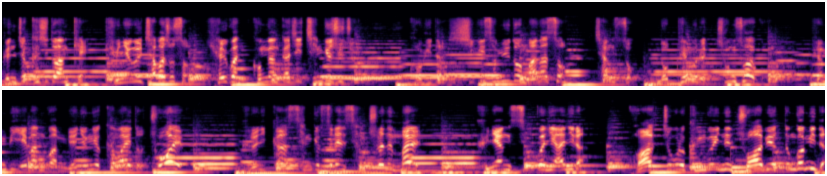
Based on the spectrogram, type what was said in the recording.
끈적하지도 않게 균형을 잡아줘서 혈관 건강까지 챙겨주죠. 거기다 식이섬유도 많아서 장 속 노폐물을 청소하고 변비 예방과 면역력 강화에도 좋아요. 그러니까 삼겹살엔 상추라는 말 그냥 습관이 아니라 과학적으로 근거 있는 조합이었던 겁니다.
